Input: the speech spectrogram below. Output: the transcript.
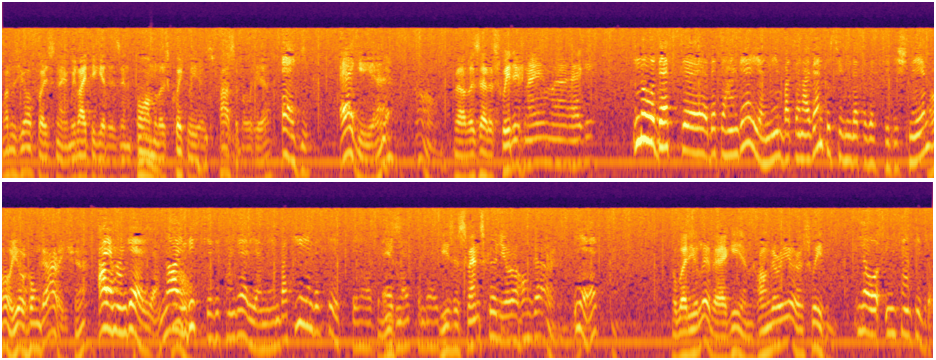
What is your first name? We like to get as informal as quickly as possible here. Aggie. Aggie, eh? Yes. Oh. Well, is that a Swedish name, uh, Aggie? No, that's, uh, that's a Hungarian name, but when I went to Sweden, that was a Swedish name. Oh, you're Hungarish, huh? I am Hungarian. No, Oh. in this case, it's Hungarian name, but here in the States, they have Yes. Agnes and Aggie. He's a Svenska and you're a Hungarian. Yes. Well, where do you live, Aggie? In Hungary or Sweden? No, in San Pedro.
